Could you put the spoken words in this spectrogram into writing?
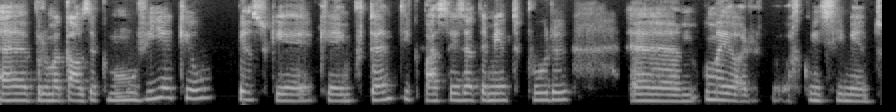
Uh, por uma causa que me movia, que eu penso que é, que é importante e que passa exatamente por um maior reconhecimento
